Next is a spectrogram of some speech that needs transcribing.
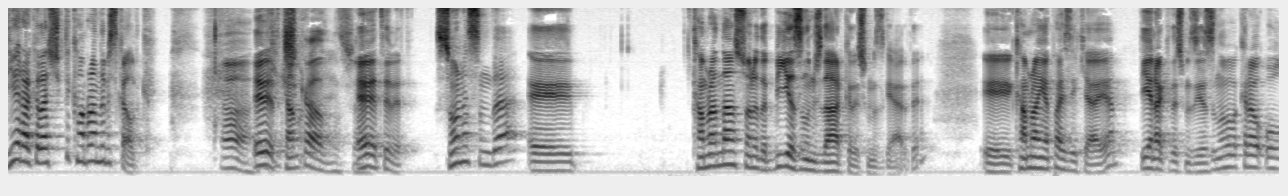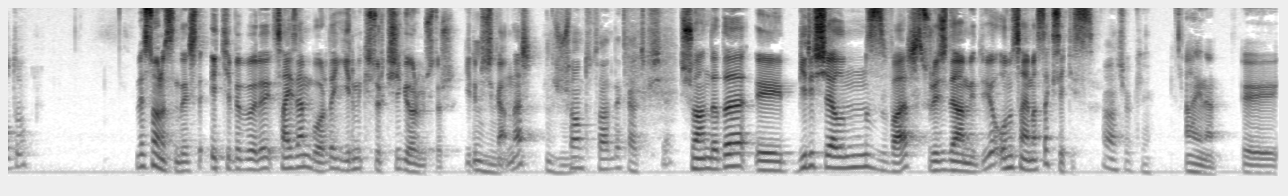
Diğer arkadaş çıktı Kamran'da biz kaldık. Aa, evet. Kam- kaldınız şu an. Evet evet. Sonrasında e, Kamran'dan sonra da bir yazılımcı daha arkadaşımız geldi. E, Kamran yapay zekaya diğer arkadaşımız yazılıma bakarak oldu. Ve sonrasında işte ekibe böyle sayzen bu arada 20 küsür kişi görmüştür girip Hı-hı. çıkanlar. Hı-hı. Şu an totalde kaç kişi? Şu anda da e, bir işe alımımız var. Süreci devam ediyor. Onu saymazsak 8. Ha çok iyi. Aynen. Ee,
